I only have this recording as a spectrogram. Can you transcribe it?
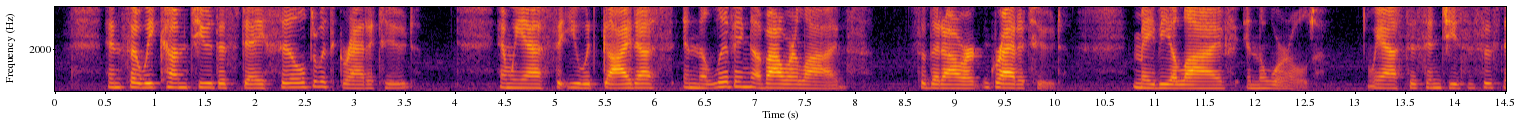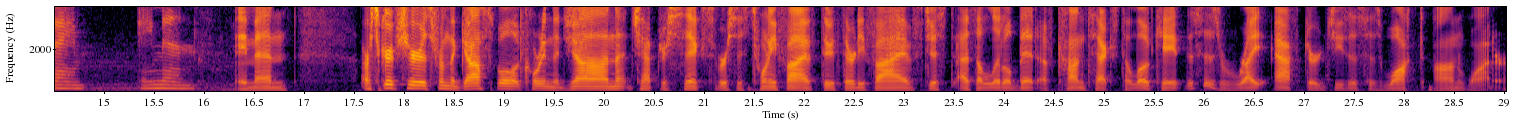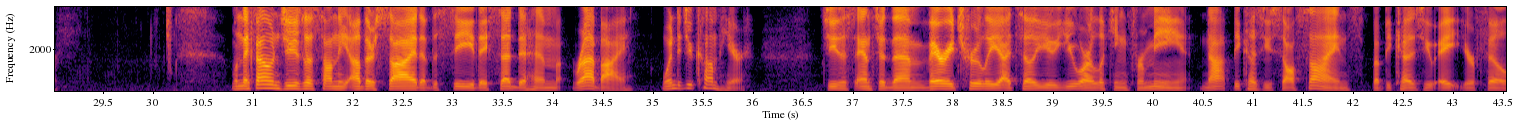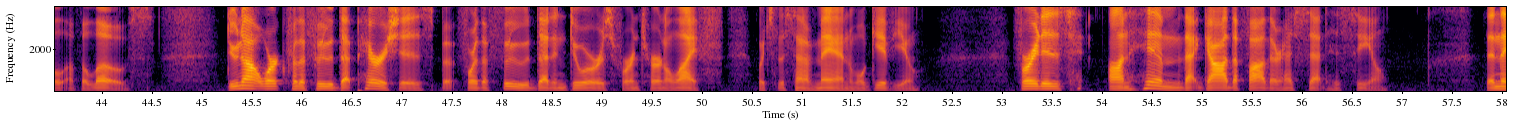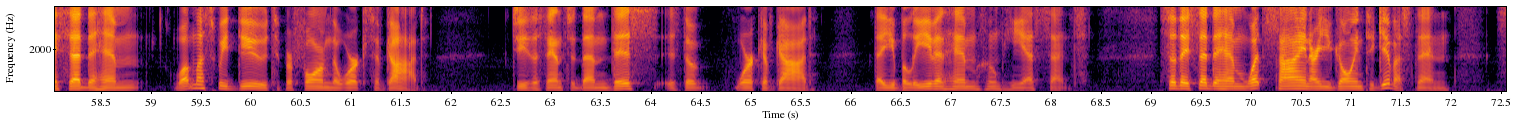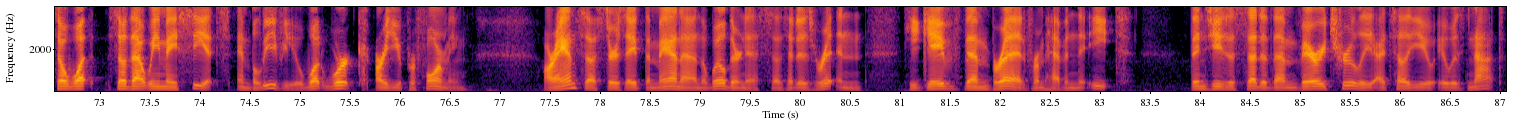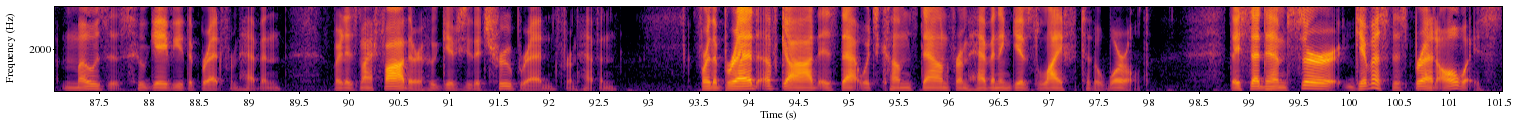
And so we come to you this day filled with gratitude. And we ask that you would guide us in the living of our lives so that our gratitude may be alive in the world. We ask this in Jesus' name. Amen. Amen. Our scripture is from the Gospel according to John, chapter 6, verses 25 through 35. Just as a little bit of context to locate, this is right after Jesus has walked on water. When they found Jesus on the other side of the sea, they said to him, Rabbi, when did you come here? Jesus answered them, Very truly, I tell you, you are looking for me, not because you saw signs, but because you ate your fill of the loaves. Do not work for the food that perishes, but for the food that endures for eternal life, which the Son of Man will give you. For it is on him that God the Father has set his seal. Then they said to him, what must we do to perform the works of God? Jesus answered them, This is the work of God, that you believe in him whom he has sent. So they said to him, What sign are you going to give us then? So what so that we may see it and believe you? What work are you performing? Our ancestors ate the manna in the wilderness, as it is written, He gave them bread from heaven to eat. Then Jesus said to them, Very truly, I tell you, it was not Moses who gave you the bread from heaven, but it is my Father who gives you the true bread from heaven. For the bread of God is that which comes down from heaven and gives life to the world. They said to him, Sir, give us this bread always.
